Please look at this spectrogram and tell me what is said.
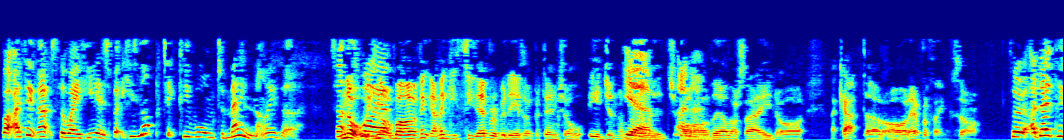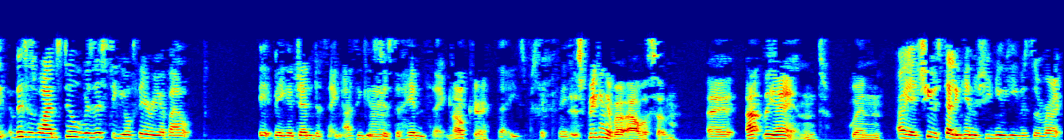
but I think that's the way he is. But he's not particularly warm to men either. So no, he's not. I- Well, I think I think he sees everybody as a potential agent of Yeah, the village, or the other side, or a captor, or everything. So So I don't think this is why I'm still resisting your theory about it being a gender thing. I think it's Mm. just a him thing okay. that he's particularly. Speaking about Alison, uh, at the end when Oh yeah, she was telling him she knew he was the right,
